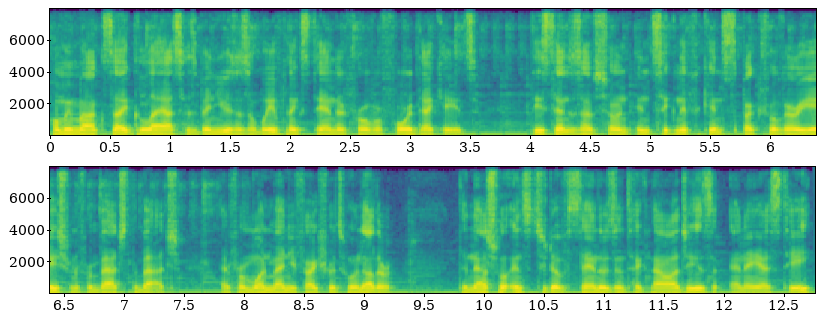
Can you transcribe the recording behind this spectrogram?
Holmium oxide glass has been used as a wavelength standard for over four decades. These standards have shown insignificant spectral variation from batch to batch and from one manufacturer to another. The National Institute of Standards and Technologies, NIST,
